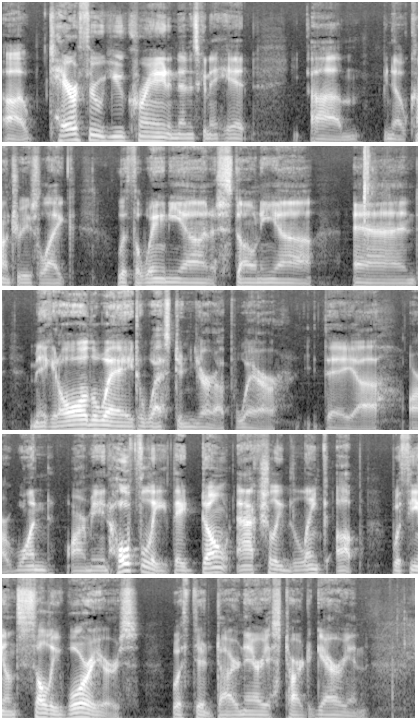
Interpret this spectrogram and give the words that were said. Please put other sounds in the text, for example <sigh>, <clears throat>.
uh, tear through Ukraine and then it's going to hit, um, you know, countries like Lithuania and Estonia and make it all the way to Western Europe where they uh, are one army. And hopefully they don't actually link up with the Unsullied warriors with the Daenerys Targaryen.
